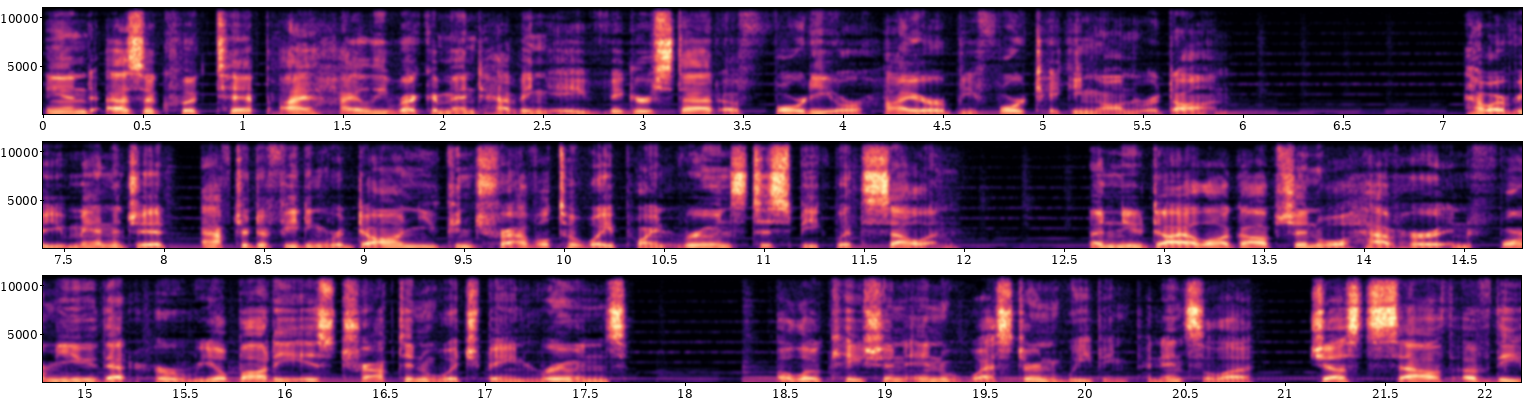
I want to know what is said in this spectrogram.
And as a quick tip, I highly recommend having a Vigor stat of 40 or higher before taking on Radahn. However you manage it, after defeating Radahn, you can travel to Waypoint Ruins to speak with Sellen, a new dialogue option will have her inform you that her real body is trapped in Witchbane Ruins, a location in western Weeping Peninsula, just south of the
